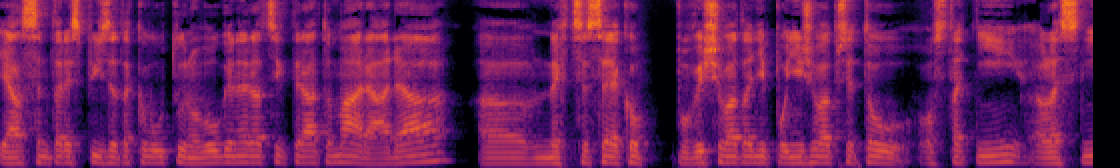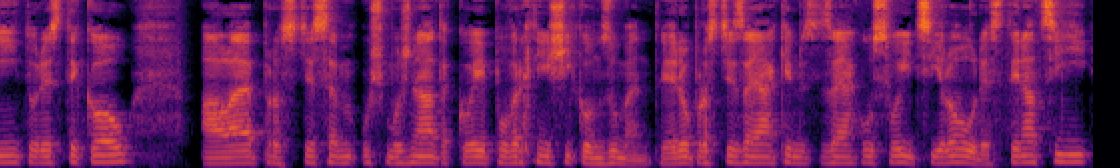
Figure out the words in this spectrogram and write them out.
já jsem tady spíš za takovou tu novou generaci, která to má ráda, nechce se jako povyšovat ani ponižovat před tou ostatní lesní turistikou, ale prostě jsem už možná takový povrchnější konzument. Jedu prostě za, nějakým, za nějakou svojí cílovou destinací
